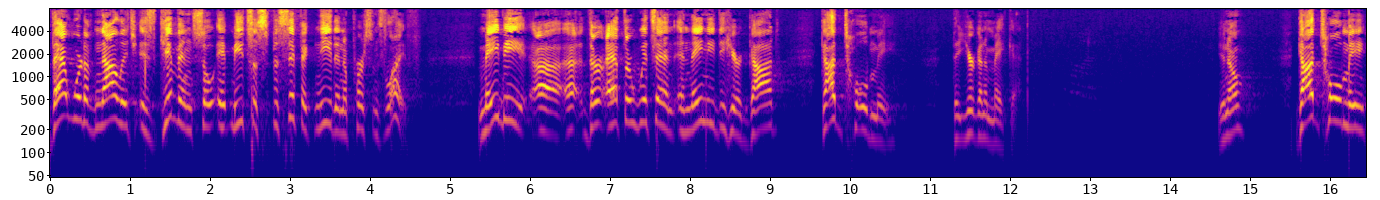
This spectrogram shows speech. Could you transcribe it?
that word of knowledge is given so it meets a specific need in a person's life. Maybe uh, uh, they're at their wits' end and they need to hear God, God told me that you're going to make it. You know? God told me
